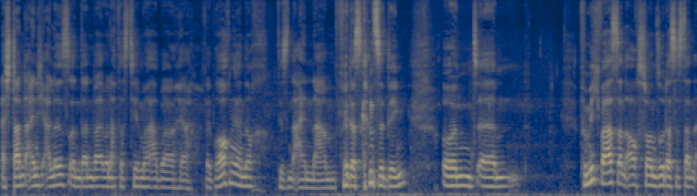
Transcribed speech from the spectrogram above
es stand eigentlich alles und dann war immer noch das Thema, aber ja, wir brauchen ja noch diesen einen Namen für das ganze Ding. Und ähm, für mich war es dann auch schon so, dass es dann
